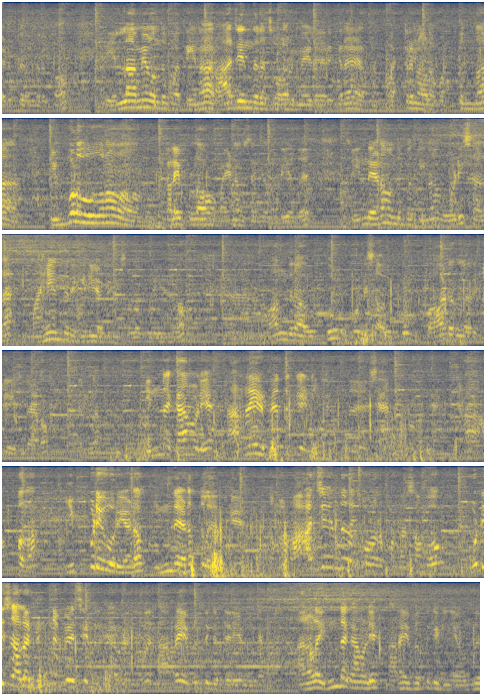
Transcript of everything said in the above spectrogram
எடுத்து வந்திருக்கோம். இது எல்லாமே வந்து பார்த்தீங்கன்னா ராஜேந்திர சோழர் மேலே இருக்கிற அந்த பற்றுனால மட்டும்தான் இவ்வளவு தூரம் கலைப்புள்ளாமல் பயணம் செஞ்ச முடியுது ஸோ இந்த இடம் வந்து பார்த்தீங்கன்னா ஒடிசால மகேந்திரகிரி அப்படின்னு சொல்லக்கூடிய இடம். ஆந்திராவுக்கும் ஒடிசாவுக்கும் பார்டரில் இருக்குது இந்த இடம் சரிங்களா? இந்த காணொலியை நிறைய பேர்த்துக்கு நீங்கள் வந்து ஷேர் பண்ணுவாங்க ஏன்னா அப்பதான் இப்படி ஒரு இடம் இந்த இடத்துல இருக்குது நம்ம ராஜேந்திர சோழர் பண்ண சம்பவம் ஒடிசாவில் நின்று பேசிகிட்டு இருக்கு அப்படின்றது நிறைய பேர்த்துக்கு தெரியுங்க. அதனால் இந்த காணொலியை நிறைய பேர்த்துக்கு நீங்கள் வந்து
